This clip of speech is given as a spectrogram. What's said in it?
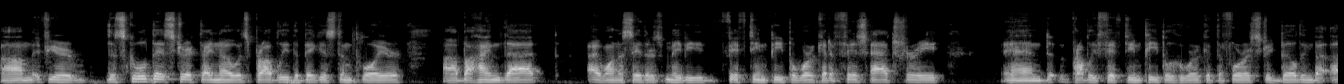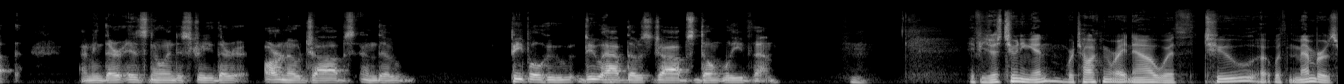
Um, if you're the school district, I know is probably the biggest employer. Uh, behind that, I want to say there's maybe 15 people work at a fish hatchery, and probably 15 people who work at the forestry building. But uh, I mean, there is no industry, there are no jobs, and the people who do have those jobs don't leave them. If you're just tuning in, we're talking right now with two uh, with members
